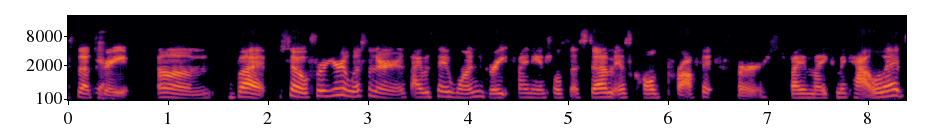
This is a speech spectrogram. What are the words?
so that's yeah. great. Um, but so for your listeners, I would say one great financial system is called Profit First by Mike Michalowicz.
